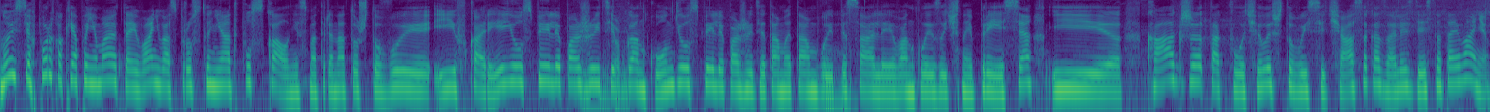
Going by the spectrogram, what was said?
Ну и с тех пор, как я понимаю, Тайвань вас просто не отпускал, несмотря на то, что вы и в Корее успели пожить, да. и в Гонконге успели пожить, и там, и там вы угу. писали в англоязычной прессе. И как же так получилось, что вы сейчас оказались здесь, на Тайване?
